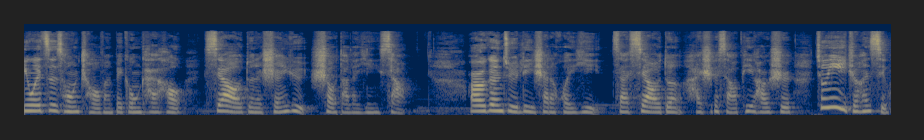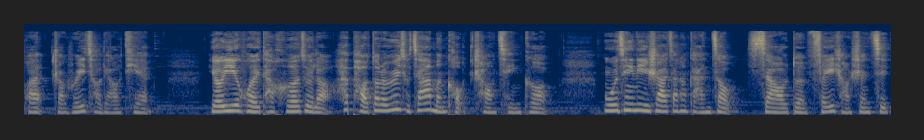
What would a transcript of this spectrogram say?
因为自从丑闻被公开后，希尔顿的声誉受到了影响。而根据丽莎的回忆，在希尔顿还是个小屁孩时，就一直很喜欢找 Rachel 聊天。有一回，他喝醉了，还跑到了 Rachel 家门口唱情歌。母亲丽莎将他赶走。希尔顿非常生气，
